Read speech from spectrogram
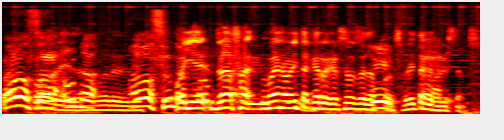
vamos, a una, vamos a una. Oye, Rafa, bueno, ahorita que regresemos de la pausa, ahorita que regresemos.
